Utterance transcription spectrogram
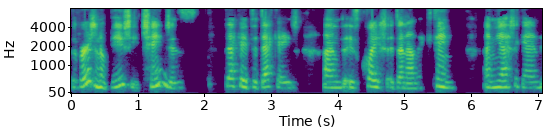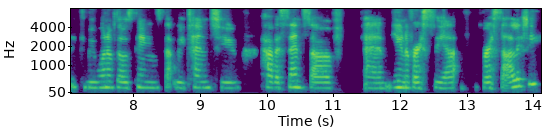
the version of beauty changes decade to decade and is quite a dynamic thing. And yet again, it can be one of those things that we tend to have a sense of um, universality.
